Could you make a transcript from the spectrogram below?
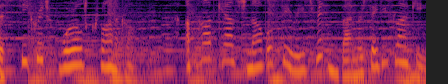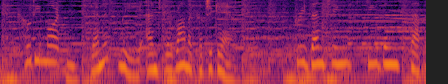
The Secret World Chronicle, a podcast novel series written by Mercedes Lackey, Cody Martin, Dennis Lee, and Veronica Giguere. Presenting Season 7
